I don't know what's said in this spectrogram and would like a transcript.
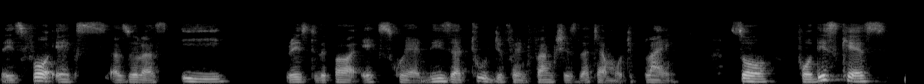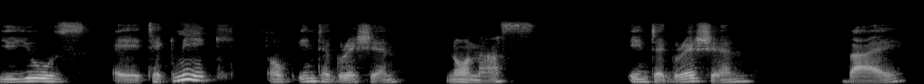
There is 4x as well as e raised to the power x squared. These are two different functions that are multiplying. So for this case, you use a technique of integration known as integration by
